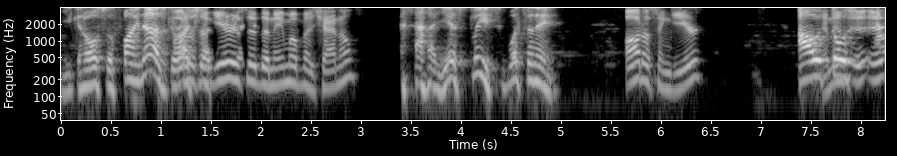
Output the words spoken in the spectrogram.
you can also find us garage Autos and Gear is the name of my channel. Yes please what's the name Autos and Gear. autos it- it-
